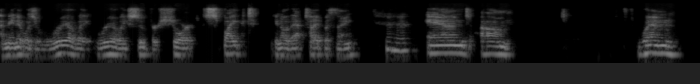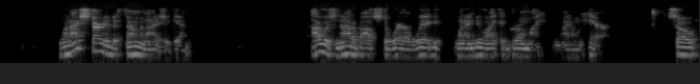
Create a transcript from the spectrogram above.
I mean, it was really, really super short, spiked, you know, that type of thing. Mm-hmm. And um, when when I started to feminize again, I was not about to wear a wig when I knew I could grow my my own hair. So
